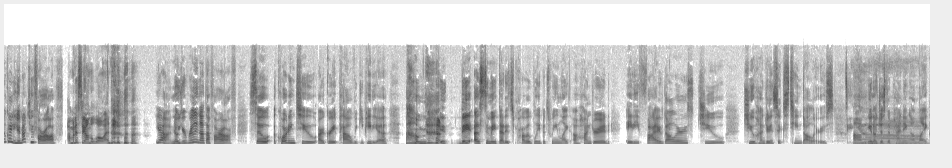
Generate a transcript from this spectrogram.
Okay, you're not too far off. I'm gonna say on the low end. Yeah, no, you're really not that far off. So, according to our great pal Wikipedia, um, it, they estimate that it's probably between like $185 to $216. Um, you know, just depending on like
